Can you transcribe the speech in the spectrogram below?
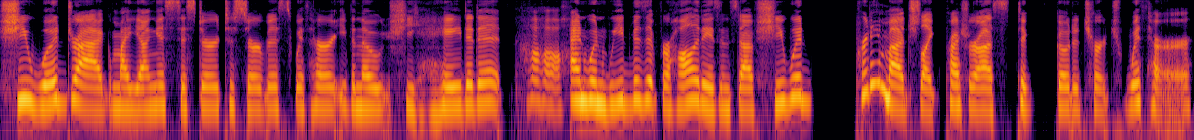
She would drag my youngest sister to service with her even though she hated it. And when we'd visit for holidays and stuff, she would pretty much like pressure us to go to church with her.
